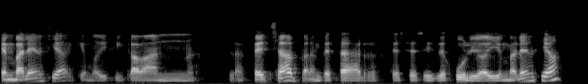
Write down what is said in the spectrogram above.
en Valencia, que modificaban la fecha para empezar ese 6 de julio ahí en Valencia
